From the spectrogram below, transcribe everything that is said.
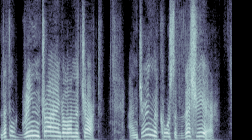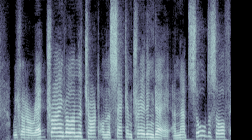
little green triangle on the chart. And during the course of this year, we got a red triangle on the chart on the second trading day, and that sold us off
